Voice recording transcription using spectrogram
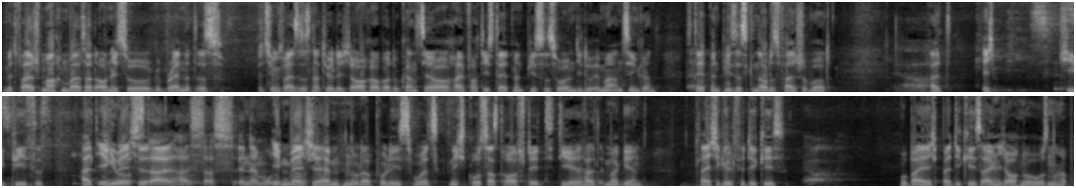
mit falsch machen, weil es halt auch nicht so gebrandet ist. Beziehungsweise ist natürlich auch, aber du kannst ja auch einfach die Statement Pieces holen, die du immer anziehen kannst. Statement Pieces ist genau das falsche Wort. Ja. Halt, ich, Key Pieces. Halt irgendwelche, Style heißt das in der Mode. irgendwelche Hemden oder Pullis, wo jetzt nicht groß was draufsteht, die halt immer gehen. Gleiche gilt für Dickies. ja. Wobei ich bei Dickies eigentlich auch nur Hosen habe.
